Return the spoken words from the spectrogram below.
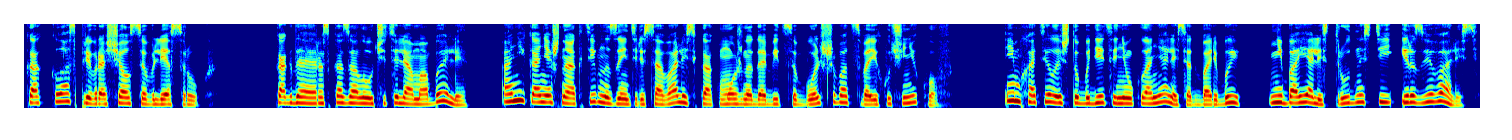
как класс превращался в лес рук. Когда я рассказала учителям об Элли, они, конечно, активно заинтересовались, как можно добиться большего от своих учеников. Им хотелось, чтобы дети не уклонялись от борьбы, не боялись трудностей и развивались.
